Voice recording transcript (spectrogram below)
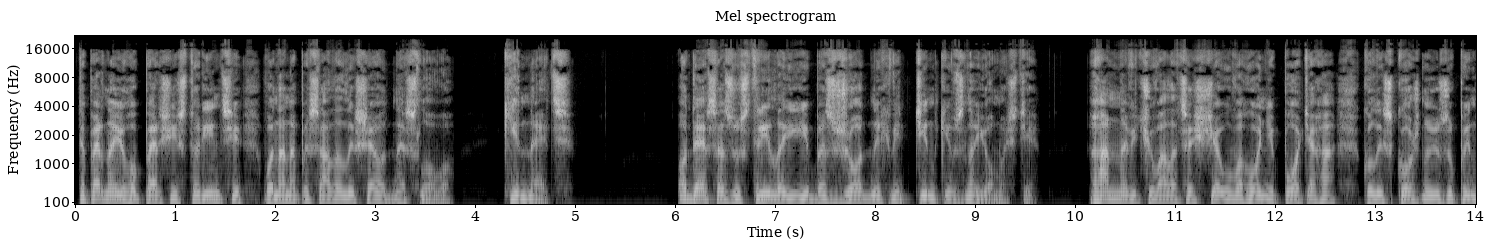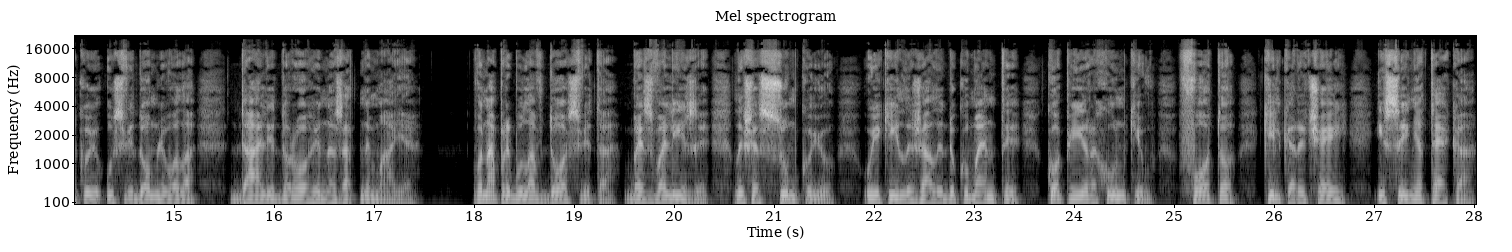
Тепер на його першій сторінці вона написала лише одне слово – «Кінець». Одеса зустріла її без жодних відтінків знайомості. Ганна відчувала це ще у вагоні потяга, коли з кожною зупинкою усвідомлювала – далі дороги назад немає. Вона прибула в досвіта, без валізи, лише з сумкою, у якій лежали документи, копії рахунків, фото, кілька речей і синя тека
